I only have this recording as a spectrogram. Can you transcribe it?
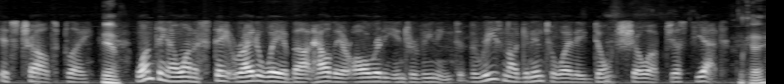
it's child's play. Yeah. One thing I want to state right away about how they are already intervening. The reason I'll get into why they don't show up just yet Okay.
